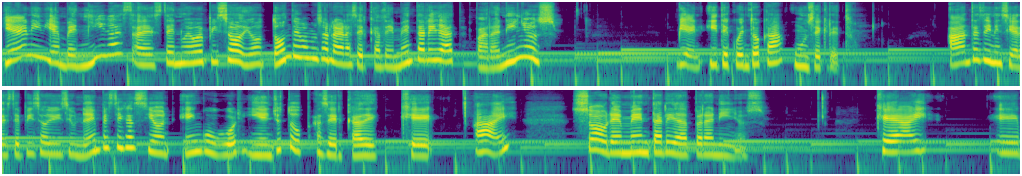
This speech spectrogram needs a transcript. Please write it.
Bien y bienvenidas a este nuevo episodio donde vamos a hablar acerca de mentalidad para niños. Bien, y te cuento acá un secreto. Antes de iniciar este episodio hice una investigación en Google y en YouTube acerca de qué hay sobre mentalidad para niños. ¿Qué hay eh,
